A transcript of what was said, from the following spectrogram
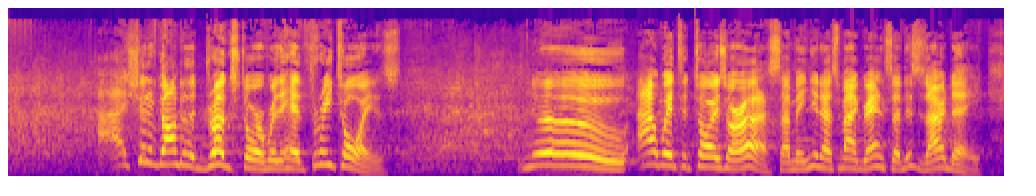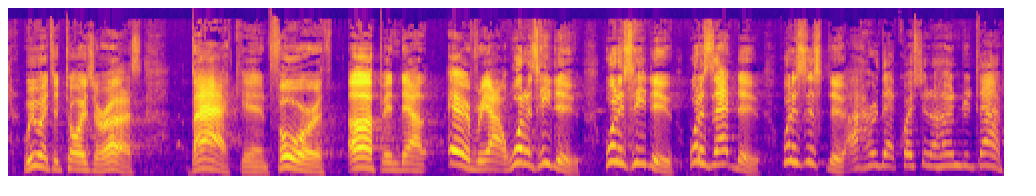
I should have gone to the drugstore where they had three toys. No, I went to Toys R Us. I mean, you know, it's my grandson. This is our day. We went to Toys R Us. back and forth, up and down every hour. What does he do? What does he do? What does that do? What does this do? I heard that question a hundred times.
